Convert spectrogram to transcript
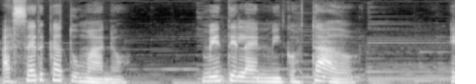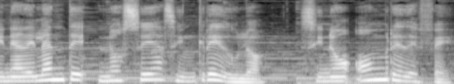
acerca tu mano, métela en mi costado en adelante no seas incrédulo, sino hombre de fe.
